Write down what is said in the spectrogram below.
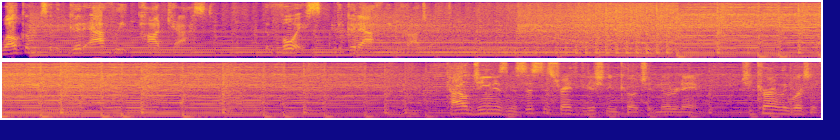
Welcome to the Good Athlete Podcast, the voice of the Good Athlete Project. Kyle Jean is an assistant strength and conditioning coach at Notre Dame. She currently works with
